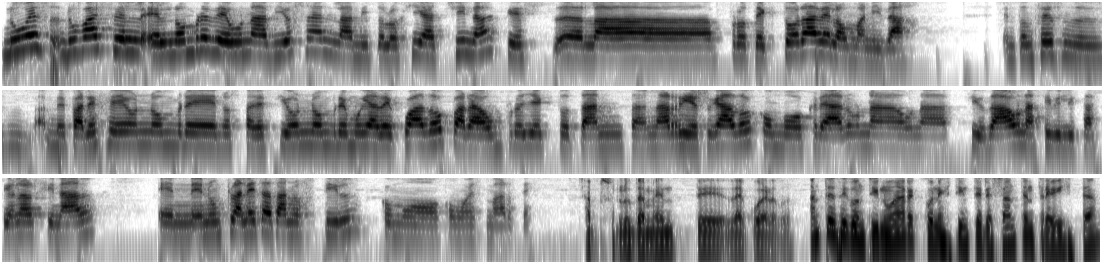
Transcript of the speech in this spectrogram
Nuba es, el, nombre de una diosa en la mitología china que es eh, la protectora de la humanidad. Entonces me parece un nombre, nos pareció un nombre muy adecuado para un proyecto tan, tan arriesgado como crear una, ciudad, una civilización al final en, en un planeta tan hostil como, como es Marte. Absolutamente de acuerdo. Antes de continuar con esta interesante entrevista,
